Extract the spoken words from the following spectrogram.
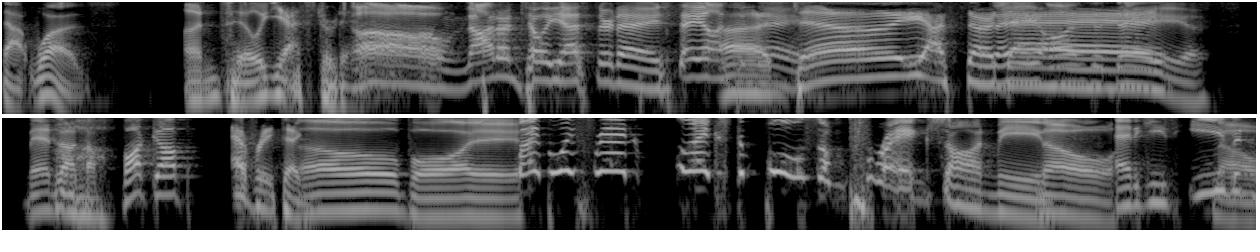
That was until yesterday. Oh, not until yesterday. Stay on today. Until yesterday. Stay on today. Man's about to fuck up everything. Oh boy. My boyfriend likes to pull some pranks on me. No. And he's even No.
